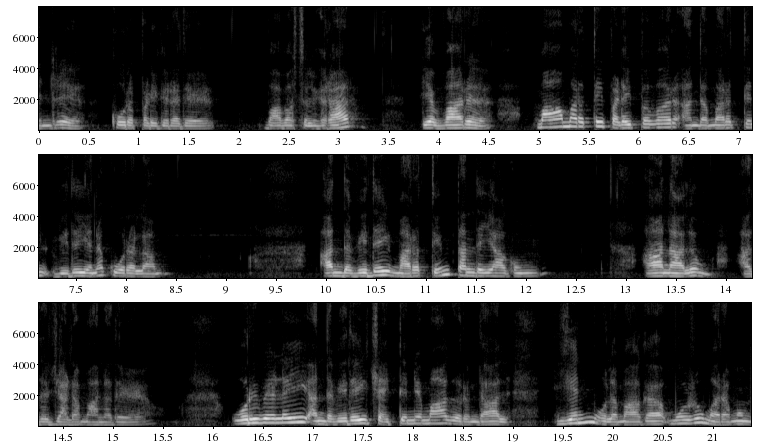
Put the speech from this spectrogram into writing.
என்று கூறப்படுகிறது. பாபா சொல்கிறார் எவ்வாறு மாமரத்தை படைப்பவர் அந்த மரத்தின் விதை என கூறலாம். அந்த விதை மரத்தின் தந்தையாகும். ஆனாலும் அது ஜடமானது. ஒருவேளை அந்த விதை சைத்தன்யமாக இருந்தால் என் மூலமாக முழு மரமும்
